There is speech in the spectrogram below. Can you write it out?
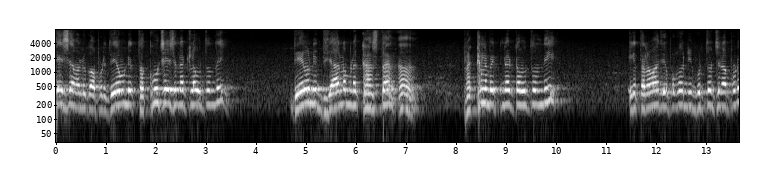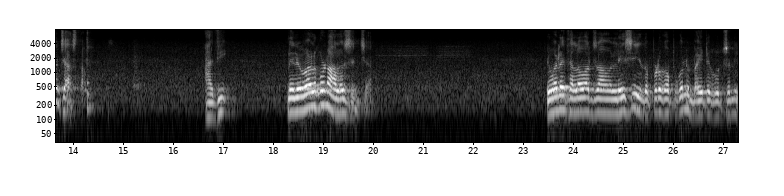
చేసావనుకో అప్పుడు దేవుణ్ణి తక్కువ చేసినట్లు అవుతుంది దేవుని ధ్యానం కాస్త ప్రక్కన పెట్టినట్టు అవుతుంది. ఇక తర్వాత ఎప్పుడో నీకు గుర్తొచ్చినప్పుడు చేస్తాం. అది నేను ఇవాళ కూడా ఆలోచించాను ఇవాడే తెల్లవారుజాము లేచి దుప్పుడు కప్పుకొని బయట కూర్చొని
